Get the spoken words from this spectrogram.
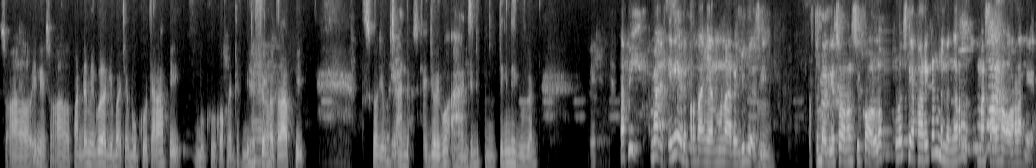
soal ini soal pandemi. Gue lagi baca buku terapi buku kognitif behavioral hmm. terapi terus gue lagi baca yeah. under schedule gue ah, anjir ini penting nih gue kan tapi man ini ada pertanyaan menarik juga sih hmm. sebagai seorang psikolog lo setiap hari kan mendengar masalah orang ya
